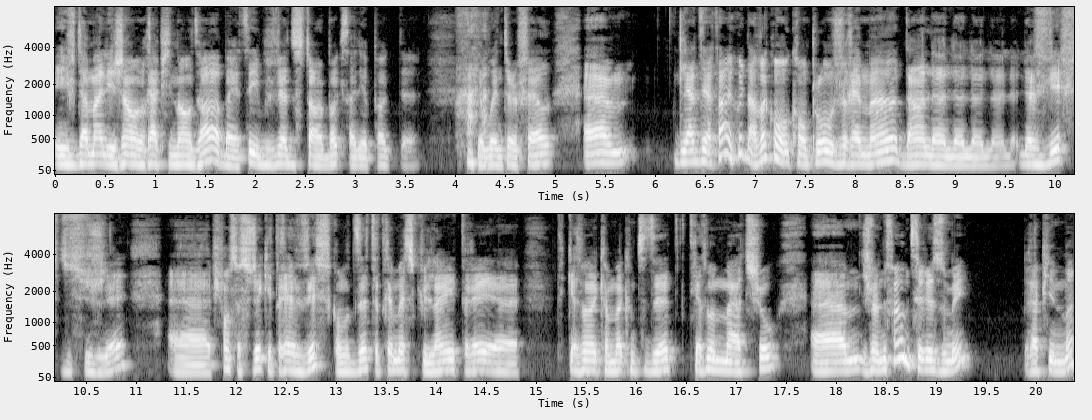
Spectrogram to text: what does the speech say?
Et évidemment, les gens ont rapidement dit ah ben tu sais ils buvaient du Starbucks à l'époque de, de Winterfell. Euh, Gladiateur, écoute, avant qu'on plonge vraiment dans le, le, le, le vif du sujet, euh, je pense que ce sujet qui est très vif, comme on disait, c'est très masculin, très euh, quasiment comme, comme tu disais, quasiment macho. Euh, je vais nous faire un petit résumé rapidement.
